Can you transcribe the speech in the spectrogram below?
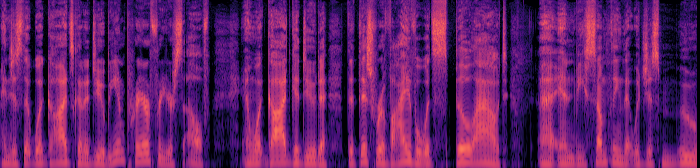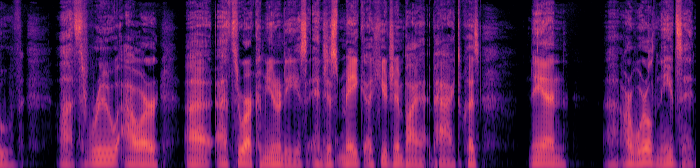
and just that what God's going to do. Be in prayer for yourself and what God could do to that this revival would spill out uh, and be something that would just move uh, through our uh, uh, through our communities and just make a huge impact. Because man, uh, our world needs it.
